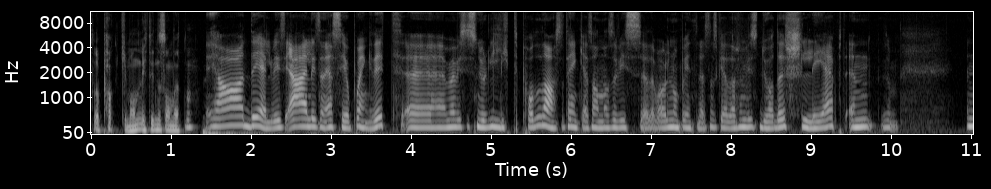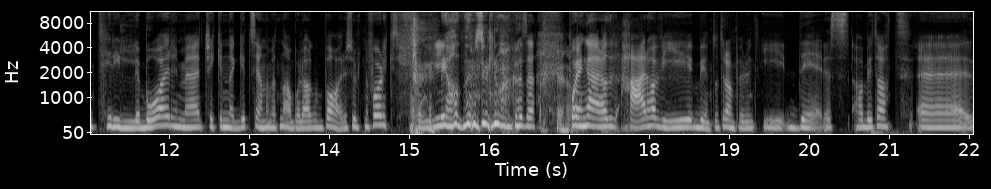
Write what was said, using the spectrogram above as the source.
Så da pakker man litt inn i sannheten. Ja, delvis. Jeg, er sånn- jeg ser jo poenget ditt, eh, men hvis vi snur litt på det, da, så tenker jeg sånn altså hvis, Det var vel noen på internett som skrev det, sånn, hvis du hadde slept en, liksom, en trillebår med chicken nuggets gjennom et nabolag med bare sultne folk, selvfølgelig hadde de sultne folk. Altså. Poenget er at her har vi begynt å trampe rundt i deres habitat. Eh,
